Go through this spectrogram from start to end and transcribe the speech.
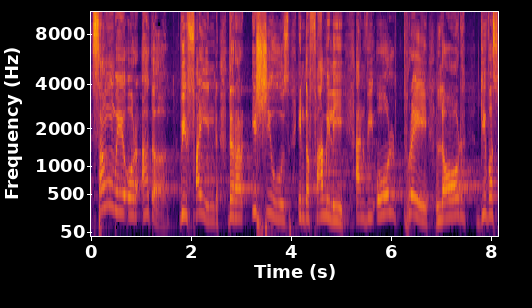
some way or other, we find there are issues in the family, and we all pray, Lord, give us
